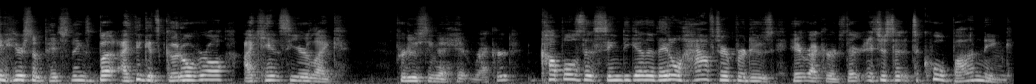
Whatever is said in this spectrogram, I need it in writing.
can hear some pitch things, but I think it's good overall. I can't see her like producing a hit record. Couples that sing together, they don't have to produce hit records. They're, it's just a, it's a cool bonding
